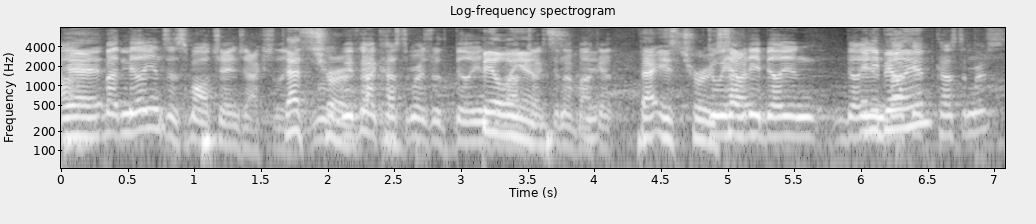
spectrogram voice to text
Yeah. but millions is small change, actually. That's true. We've got customers with billions, Billions. of objects in a bucket. That is true. Do we So- have any billion billion, Any billion? bucket customers?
